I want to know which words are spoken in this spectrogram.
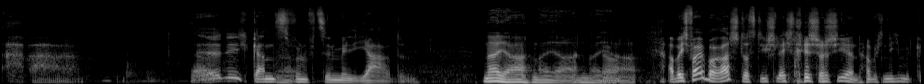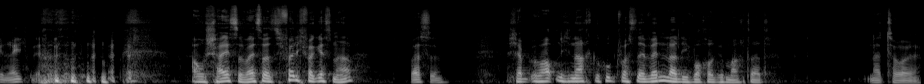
aber äh, nicht ganz 15 Milliarden. Naja, naja, naja. Ja. Aber ich war überrascht, dass die schlecht recherchieren. Habe ich nicht mit gerechnet. Oh, scheiße. Weißt du, was ich völlig vergessen habe? Was denn? Ich habe überhaupt nicht nachgeguckt, was der Wendler die Woche gemacht hat. Na toll.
